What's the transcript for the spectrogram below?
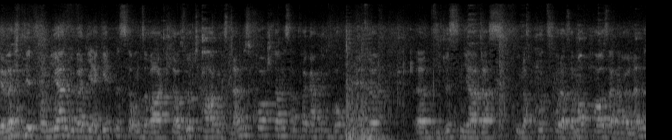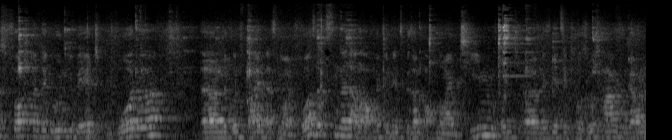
Wir möchten Sie informieren über die Ergebnisse unserer Klausurtagung des Landesvorstandes am vergangenen Wochenende. Ähm, Sie wissen ja, dass noch kurz vor der Sommerpause ein neuer Landesvorstand der Grünen gewählt wurde. Äh, mit uns beiden als neuen Vorsitzenden, aber auch mit dem insgesamt auch neuen Team. Und äh, wir sind jetzt in Klausurtagen gegangen,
